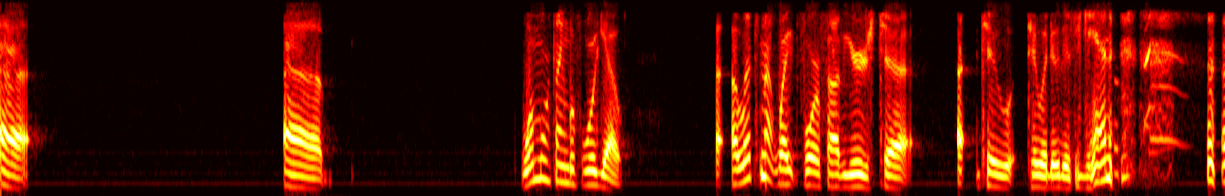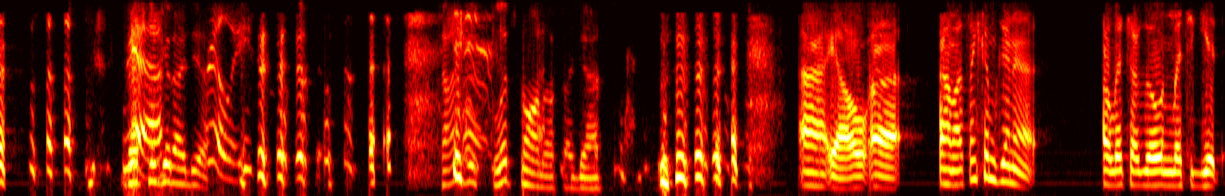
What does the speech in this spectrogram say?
uh, uh, one more thing before we go. Uh, uh let's not wait four or five years to uh, to to do this again. That's yeah, a good idea. Really. Time just slips on us, I guess. All right, y'all. Uh, um, I think I'm gonna I'll let y'all go and let you get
